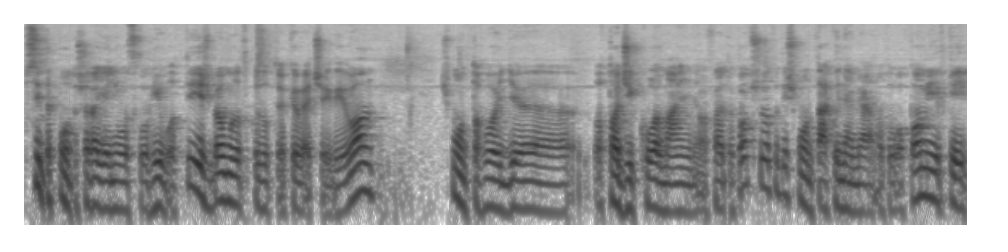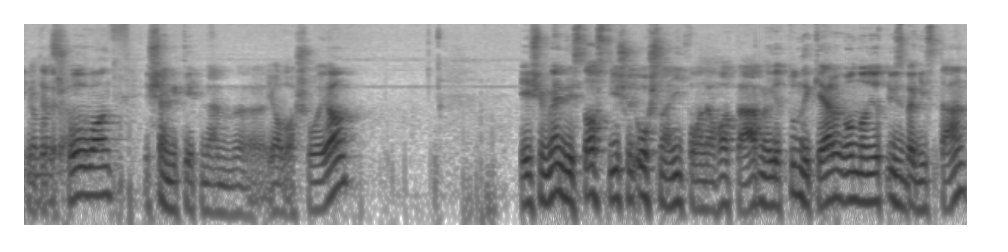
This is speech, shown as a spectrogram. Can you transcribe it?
szinte pontosan reggel 8-kor hívott és bemutatkozott, hogy a követségnél van, és mondta, hogy a tajik kormánynal felt a kapcsolatot, és mondták, hogy nem járható a Pamír, két méteres hol van, és semmiképp nem javasolja és még megnézte azt is, hogy Osnál nyitva van a határ, mert ugye tudni kell, hogy onnan jött Üzbegisztán,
